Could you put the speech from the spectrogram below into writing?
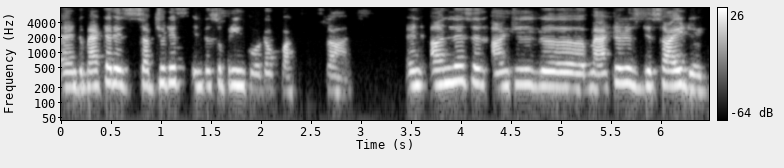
and the matter is subjudice in the Supreme Court of Pakistan. And unless and until the matter is decided,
